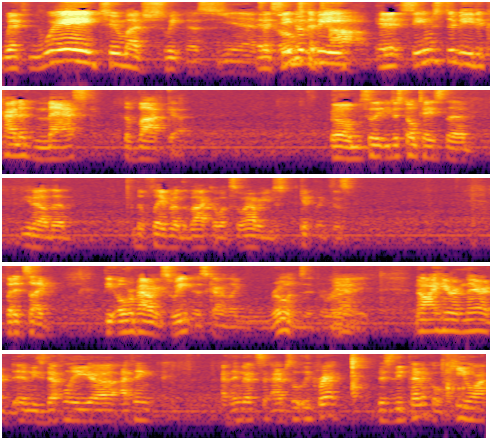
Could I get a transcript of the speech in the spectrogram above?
with way too much sweetness. Yeah, it's and like it seems over to be top. and it seems to be to kind of mask the vodka, um, so that you just don't taste the, you know, the, the flavor of the vodka whatsoever. You just get like this, but it's like the overpowering sweetness kind of like ruins it for me. No, I hear him there, and he's definitely. Uh, I think, I think that's absolutely correct. This is the pinnacle key lime.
